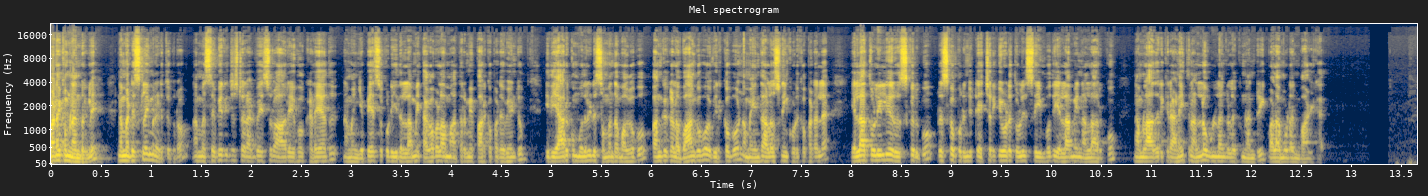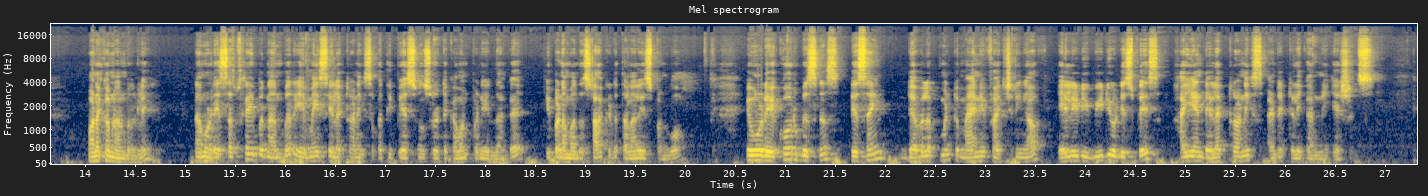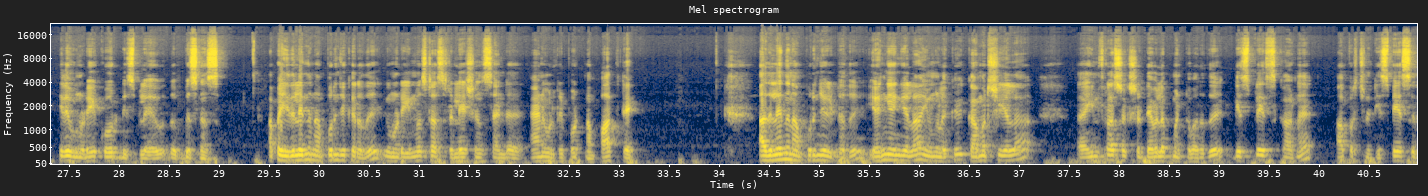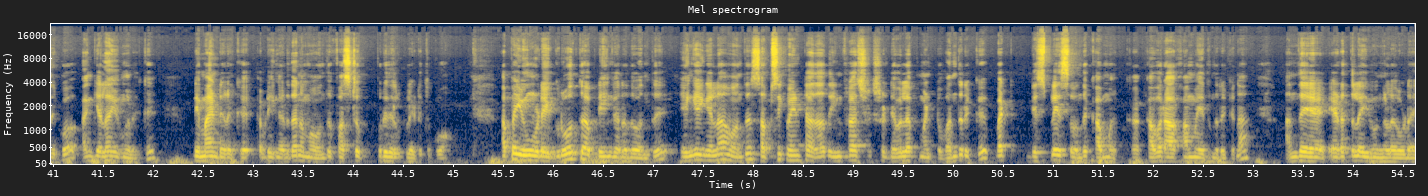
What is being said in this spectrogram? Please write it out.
வணக்கம் நண்பர்களே. நம்ம டிஸ்க்ளைமர் எடுத்துக்கிறோம். நம்ம செபி ரிஜிஸ்டர் அட்வைசர் ஆரியோ கிடையாது. நம்ம இங்க பேசக்கூடிய எல்லாமே தகவலா மாத்திரமே பார்க்கப்பட வேண்டும். இது யாருக்கும் முதலீடு சம்பந்தமாகவோ பங்குகளை வாங்கவோ விற்கவோ நம்ம எந்த ஆலோசனை கொடுக்கப்படல. எல்லா தொழிலும் ரிஸ்க் இருக்கும். ரிஸ்க் புரிஞ்சுட்டு எச்சரிக்கையோட தொழில் செய்யும்போது எல்லாமே நல்லா இருக்கும். நம்ம அதற்கு அனைத்து நல்ல உள்ளங்களுக்கு நன்றி. வளமுடன் வாழ்க. வணக்கம் நண்பர்களே. நம்மளுடைய சப்ஸ்கிரைபர் நண்பர் எம்ஐசி எலக்ட்ரானிக்ஸ் பத்தி பேசணும்னு சொல்லிட்டு கமெண்ட் பண்ணியிருந்தாங்க. இப்போ நம்ம அந்த ஸ்டாக் எடுத்து அனலைஸ் பண்ணுவோம். இவங்களுடைய core business design development manufacturing of LED video displays high and electronics and telecommunications இது உங்களுடைய கோர் டிஸ்பிளே பிஸ்னஸ் அப்போ இதுலேருந்து நான் புரிஞ்சுக்கிறது இவனுடைய investors relations and annual report நான் பார்த்துட்டேன். அதுலேருந்து நான் புரிஞ்சுக்கிட்டது எங்கெங்கெல்லாம் இவங்களுக்கு கமர்ஷியலாக இன்ஃப்ராஸ்ட்ரக்சர் டெவலப்மெண்ட் வருது டிஸ்பிளேஸ்க்கான ஆப்பர்ச்சுனிட்டி ஸ்பேஸ் இருக்கோ அங்கெல்லாம் இவங்களுக்கு டிமாண்ட் இருக்குது அப்படிங்கிறத நம்ம வந்து ஃபஸ்ட்டு புரிதலுக்குள்ள எடுத்துக்குவோம். அப்போ இவங்களுடைய க்ரோத் அப்படிங்கிறது வந்து எங்கெங்கெல்லாம் வந்து சப்சிக்வெண்ட்டாக அதாவது இன்ஃப்ராஸ்ட்ரக்சர் டெவலப்மெண்ட் வந்திருக்கு பட் டிஸ்பிளேஸ் வந்து கம் கவர் ஆகாமல் இருந்திருக்குன்னா அந்த இடத்துல இவங்களோட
